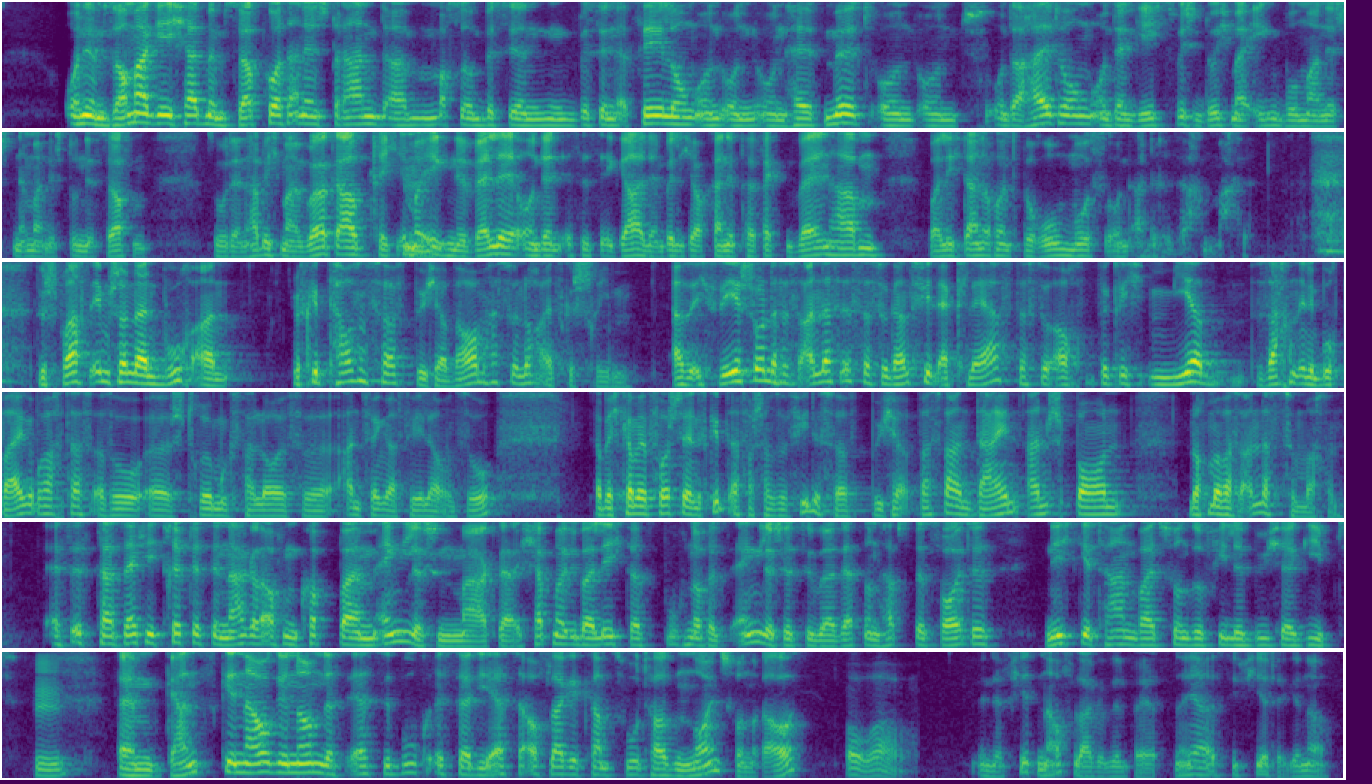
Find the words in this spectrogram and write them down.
Und im Sommer gehe ich halt mit dem Surfkurs an den Strand, äh, mache so ein bisschen, bisschen Erzählung und, und, und helfe mit und, und Unterhaltung und dann gehe ich zwischendurch mal irgendwo mal eine, mal eine Stunde surfen. So, dann habe ich mein Workout, kriege immer mhm. irgendeine Welle und dann ist es egal. Dann will ich auch keine perfekten Wellen haben, weil ich dann noch ins Büro muss und andere Sachen mache. Du sprachst eben schon dein Buch an. Es gibt tausend Surfbücher. Warum hast du noch eins geschrieben? Also ich sehe schon, dass es anders ist, dass du ganz viel erklärst, dass du auch wirklich mir Sachen in dem Buch beigebracht hast, also äh, Strömungsverläufe, Anfängerfehler und so. Aber ich kann mir vorstellen, es gibt einfach schon so viele Surfbücher. Was war dein Ansporn, nochmal was anders zu machen? Es ist tatsächlich, trifft es den Nagel auf den Kopf beim englischen Markt. Ich habe mal überlegt, das Buch noch ins Englische zu übersetzen und habe es bis heute nicht getan, weil es schon so viele Bücher gibt. Hm. Ähm, ganz genau genommen, das erste Buch ist ja, die erste Auflage kam 2009 schon raus. Oh wow in der vierten Auflage sind wir jetzt. Ne? Ja, ist die vierte, genau.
